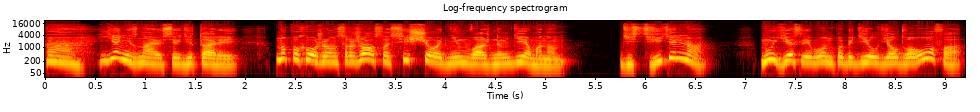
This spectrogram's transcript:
Я не знаю всех деталей, но похоже он сражался с еще одним важным демоном. Действительно? Ну, если бы он победил Елдваофа,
